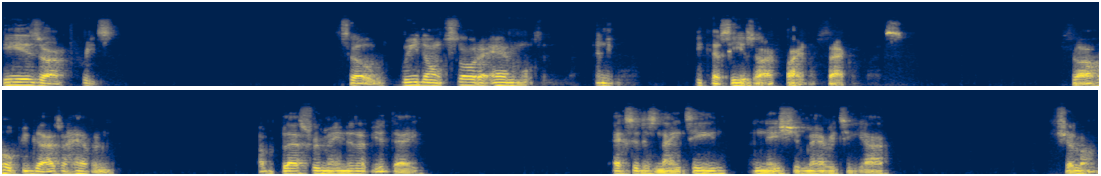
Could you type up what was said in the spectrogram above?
He is our priest. So we don't slaughter animals anymore because he is our final sacrifice. So I hope you guys are having a blessed remaining of your day. Exodus 19, a nation married to Yah. Shalom.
